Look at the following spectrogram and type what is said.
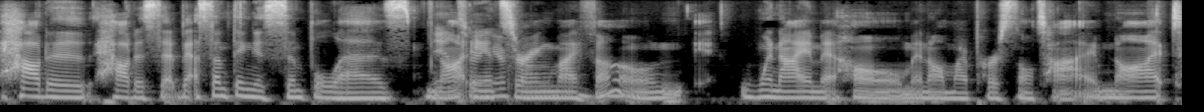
how to how to set back something as simple as answering not answering my mm-hmm. phone when I am at home and on my personal time, not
